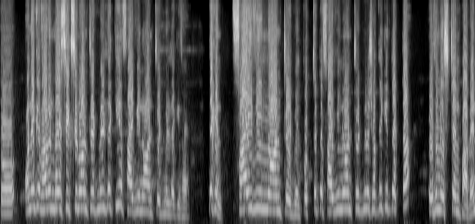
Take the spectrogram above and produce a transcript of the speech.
তো অনেকে ভাবেন ভাই সিক্স ইন ওয়ান ট্রেডমিলটা কি? ফাইভ ইন ওয়ান ট্রেডমিলটা কি ভাই? দেখেন ফাইভ ইন ওয়ান ট্রেডমিল প্রত্যেকটা ফাইভ ইন ওয়ান ট্রেডমিলের সাথে কিন্তু একটা এই ধরনের স্ট্যান্ড পাবেন।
